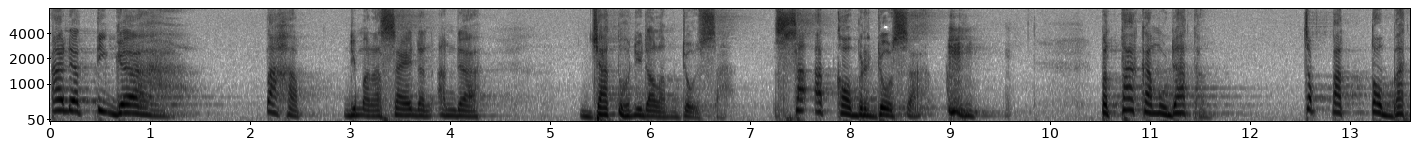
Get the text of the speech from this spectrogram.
ada tiga tahap di mana saya dan Anda jatuh di dalam dosa. Saat kau berdosa, petakamu datang. Cepat tobat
